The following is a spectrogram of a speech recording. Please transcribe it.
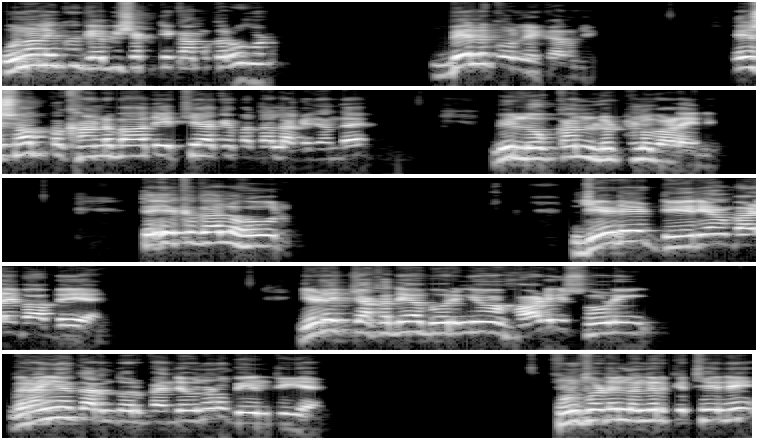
ਉਹਨਾਂ ਲਈ ਕੋਈ ਗੈਬੀ ਸ਼ਕਤੀ ਕੰਮ ਕਰੂ ਹੁਣ? ਬਿਲਕੁਲ ਨਹੀਂ ਕਰਨੀ। ਇਹ ਸਭ ਪਖੰਡਵਾਦ ਇੱਥੇ ਆ ਕੇ ਪਤਾ ਲੱਗ ਜਾਂਦਾ ਹੈ ਵੀ ਲੋਕਾਂ ਨੂੰ ਲੁੱਟਣ ਵਾਲੇ ਨੇ। ਤੇ ਇੱਕ ਗੱਲ ਹੋਰ, ਜਿਹੜੇ ਡੇਰਿਆਂ ਵਾਲੇ ਬਾਬੇ ਐ, ਜਿਹੜੇ ਚੱਕਦੇ ਆ ਬੋਰੀਆਂ ਹਾੜੀ ਸੋਣੀ ਗਰਾਈਆਂ ਕਰਨ ਤੁਰ ਪੈਂਦੇ, ਉਹਨਾਂ ਨੂੰ ਬੇਨਤੀ ਹੈ ਹੁਣ ਤੁਹਾਡੇ ਲੰਗਰ ਕਿੱਥੇ ਨੇ?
